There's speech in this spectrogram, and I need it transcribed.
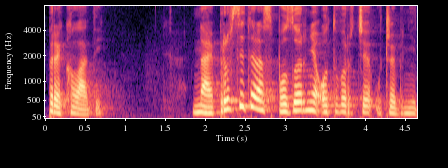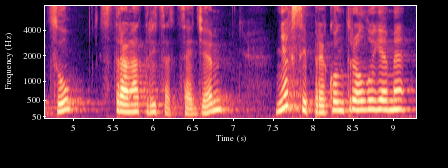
preklady. Najprv si teraz pozorne otvorte učebnicu, strana 37. Nech si prekontrolujeme,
